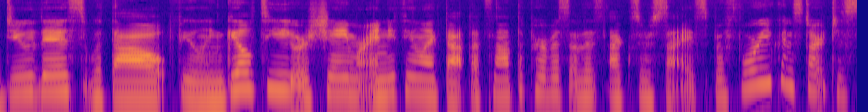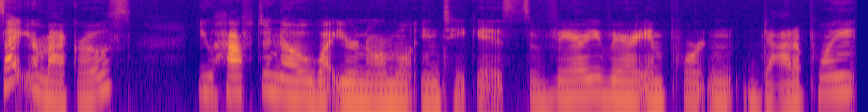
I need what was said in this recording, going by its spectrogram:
do this without feeling guilty or shame or anything like that. That's not the purpose of this exercise. Before you can start to set your macros, you have to know what your normal intake is. It's a very, very important data point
